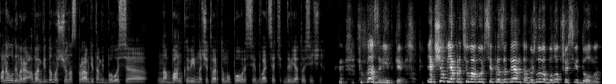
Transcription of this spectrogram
Пане Володимире, а вам відомо, що насправді там відбулося на банковій на четвертому поверсі 29 січня? Ну а звідки? Якщо б я працював в офісі президента, можливо, було б щось відомо.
